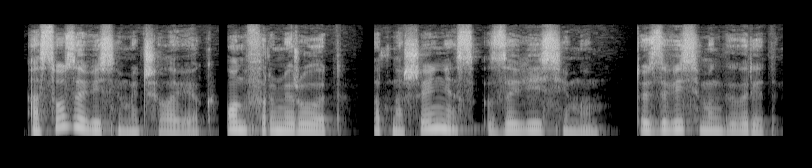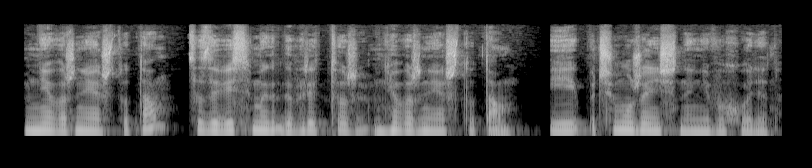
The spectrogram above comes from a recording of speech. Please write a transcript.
А созависимый человек, он формирует отношения с зависимым. То есть зависимый говорит, мне важнее, что там, созависимый говорит тоже, мне важнее, что там. И почему женщины не выходят?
